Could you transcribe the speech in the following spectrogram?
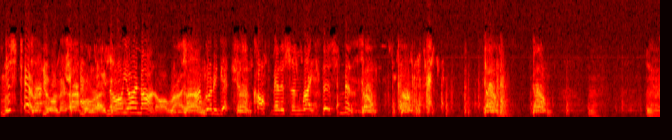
Just terrible. No, I'm, I'm all right. No, you're not all right. I'm going to get you some cough medicine right this minute. Uh,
